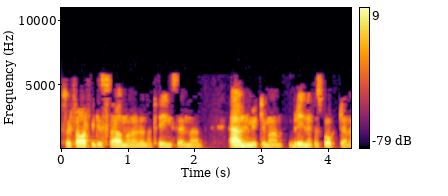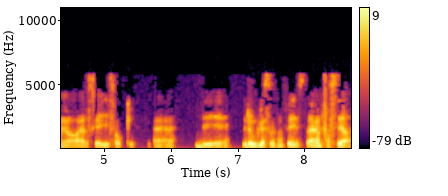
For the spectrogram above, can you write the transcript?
såklart vilket stöd man har runt omkring sig, men även hur mycket man brinner för sporten och jag älskar ishockey. Eh, det är det roligaste som finns. Även fast jag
